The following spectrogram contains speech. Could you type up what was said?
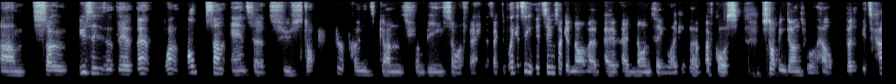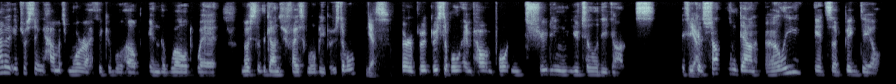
Um, so using the, that one some answer to stop your opponent's guns from being so effect- effective. Like it seems it seems like a non a, a, non thing. Like uh, of course stopping guns will help, but it's kind of interesting how much more I think it will help in the world where most of the guns you face will be boostable Yes. very bo- boostable and important shooting utility guns. If you Yeah. can shut them down early, it's a big deal.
